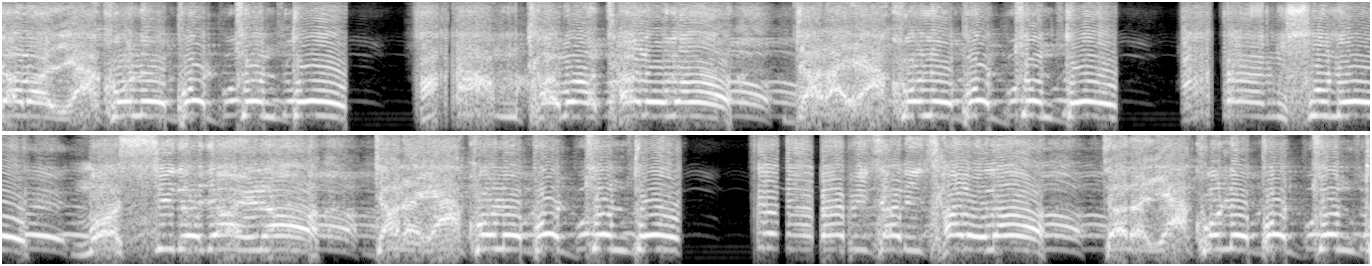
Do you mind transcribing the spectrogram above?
যারা এখনও পর্যন্ত হারাম খাওয়া ছাড়ে না, যারা এখনও পর্যন্ত আদান শুনে মসজিদে যায় না, যারা এখনও পর্যন্ত ব্যবচারী ছাড়ে না, যারা এখনও পর্যন্ত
